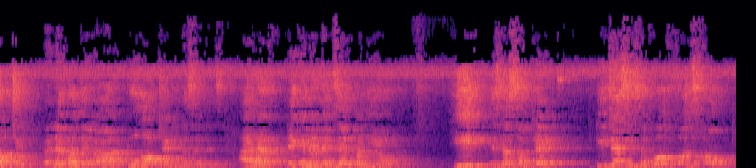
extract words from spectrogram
objects. Whenever there are two objects in the sentence. I have taken an example here. He is the subject. Teachers is the verb first form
